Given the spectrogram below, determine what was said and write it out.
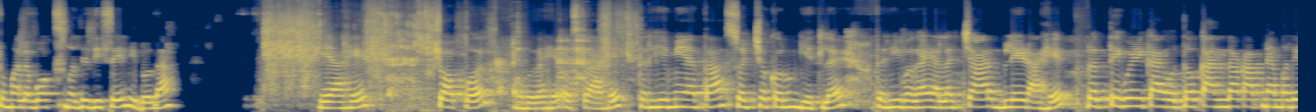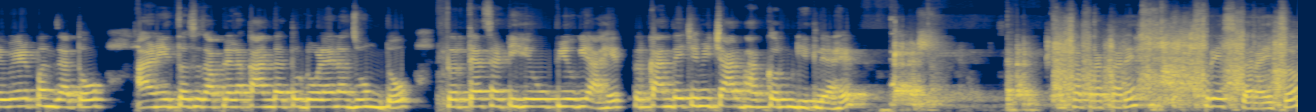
तुम्हाला बॉक्समध्ये दिसेल ही बघा. हे आहे चॉपर बघा हे असं आहे. तर हे मी आता स्वच्छ करून घेतलंय. तर ही बघा याला चार ब्लेड आहेत. प्रत्येक वेळी काय होतं कांदा कापण्यामध्ये वेळ पण जातो आणि तसंच आपल्याला कांदा तो डोळ्यांना झोंबतो. तर त्यासाठी हे उपयोगी आहेत. तर कांद्याचे मी चार भाग करून घेतले आहेत. अशा प्रकारे प्रेस करायचं.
